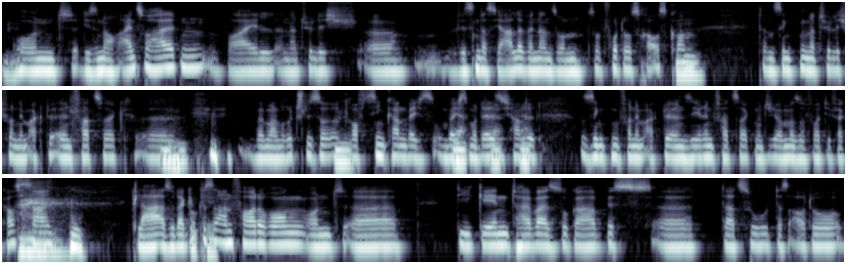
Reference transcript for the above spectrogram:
Mhm. und die sind auch einzuhalten, weil natürlich, äh, wir wissen das ja alle, wenn dann so, ein, so Fotos rauskommen, Mhm. dann sinken natürlich von dem aktuellen Fahrzeug, äh, wenn man Rückschlüsse drauf ziehen kann, welches, um welches Mhm. Ja, Modell ja, es sich handelt, sinken von dem aktuellen Serienfahrzeug natürlich auch immer sofort die Verkaufszahlen. Klar, also da gibt es Okay. Anforderungen und äh, die gehen teilweise sogar bis äh, dazu, das Auto,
